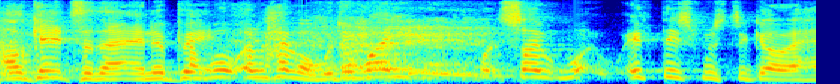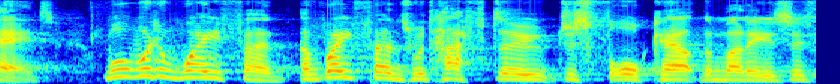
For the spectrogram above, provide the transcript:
I'll get to that in a bit. Well, hang on, would away. what- So, what, if this was to go ahead, what would a away fans? Away fans would have to just fork out the money as if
